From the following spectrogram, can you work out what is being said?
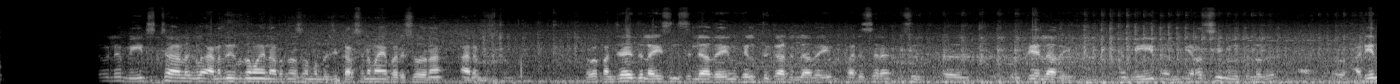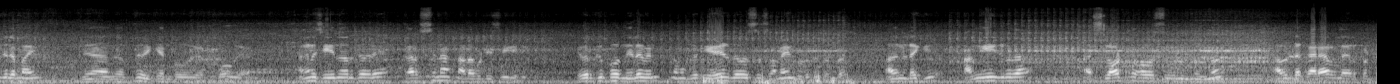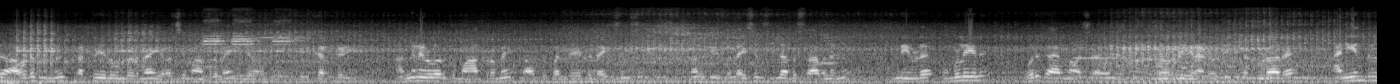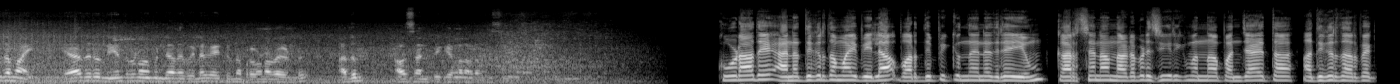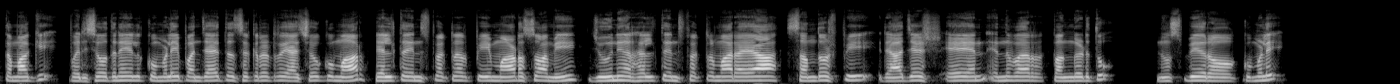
മീറ്റ് സ്റ്റാളുകൾ അനധികൃതമായി നടത്തുന്നത് സംബന്ധിച്ച് കർശനമായ പരിശോധന ആരംഭിച്ചിട്ടുണ്ട്. അപ്പോൾ പഞ്ചായത്ത് ലൈസൻസ് ഇല്ലാതെയും ഹെൽത്ത് കാർഡ് ഇല്ലാതെയും പരിസര വൃത്തിയല്ലാതെയും മീൻ ഇറച്ചി വിൽക്കുന്നത് അടിയന്തരമായി നിർത്തിവെക്കാൻ പോവുക പോവുകയാണ്. അങ്ങനെ ചെയ്യുന്നവർക്കെതിരെ കർശന നടപടി സ്വീകരിക്കും. ഇവർക്കിപ്പോൾ നിലവിൽ നമുക്ക് ഏഴ് ദിവസം സമയം കൊടുത്തിട്ടുണ്ട്. അതിനിടയ്ക്ക് അംഗീകൃത സ്ലോട്ടർ ഹൗസുകളിൽ നിന്ന് അവരുടെ കരാറിൽ ഏർപ്പെട്ട് അവിടെ നിന്ന് കട്ട് ചെയ്ത് കൊണ്ടുവരുന്ന ഇറച്ചി മാത്രമേ ഇനി നമുക്ക് വിൽക്കാൻ കഴിയൂ. അങ്ങനെയുള്ളവർക്ക് മാത്രമേ നമുക്ക് പഞ്ചായത്ത് ലൈസൻസ് നൽകിയിട്ടുള്ളൂ. ലൈസൻസ് ഇല്ലാത്ത സ്ഥാപനങ്ങൾ ഇനി ഇവിടെ കുമളിയിൽ ഒരു കാരണവശാലും പ്രവർത്തിക്കാൻ അനുവദിക്കില്ല കൂടാതെ അനിയന്ത്രിതമായി യാതൊരു നിയന്ത്രണവുമില്ലാതെ വില കയറ്റുന്ന പ്രവണതയുണ്ട്. അതും അവസാനിപ്പിക്കാനുള്ള നടപടി സ്വീകരിച്ചു. കൂടാതെ അനധികൃതമായി വില വർദ്ധിപ്പിക്കുന്നതിനെതിരെയും കർശന നടപടി സ്വീകരിക്കുമെന്ന് പഞ്ചായത്ത് അധികൃതർ വ്യക്തമാക്കി. പരിശോധനയിൽ Kumily panchayat secretary Ashok Kumar health inspector P Madaswamy junior health ഇൻസ്പെക്ടർമാരായ Santhosh P Rajesh A N എന്നിവർ പങ്കെടുത്തു. News bureau Kumily.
